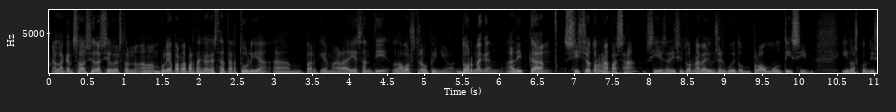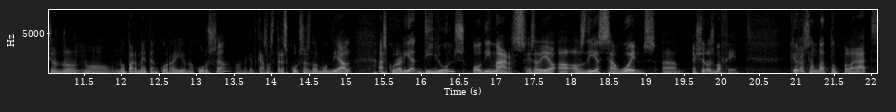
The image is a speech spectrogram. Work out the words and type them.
La cancel·lació de Silverstone. Em volia parlar per tancar aquesta tertúlia eh, perquè m'agradaria sentir la vostra opinió. Dorna ha dit que si això torna a passar, si, és a dir, si torna a haver un circuit on plou moltíssim i les condicions no, no, no permeten córrer una cursa, en aquest cas les tres curses del Mundial, es correria dilluns o dimarts, és a dir, els dies següents. Eh, això no es va fer. Què us ha semblat tot plegat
